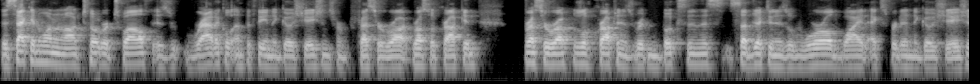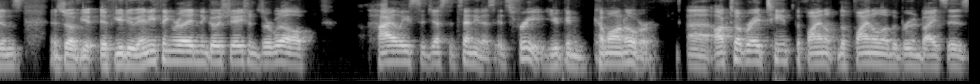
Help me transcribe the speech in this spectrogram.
The second one on October 12th is Radical Empathy and Negotiations from Professor Russell Korobkin. Professor Russell Korobkin has written books in this subject and is a worldwide expert in negotiations. And so if you if you do anything related to negotiations or will, highly suggest attending this. It's free. You can come on over. Uh, October 18th, the final the final of the Bruin Bites is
